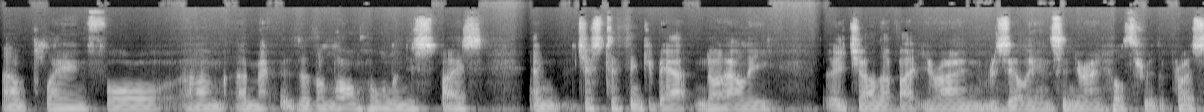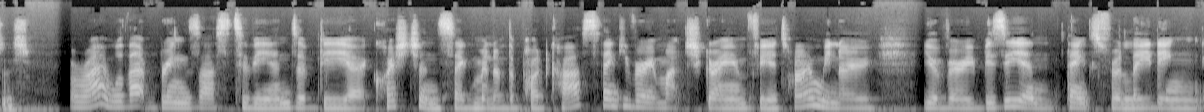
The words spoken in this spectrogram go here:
um, plan for um, a, the, the long haul in this space and just to think about not only each other but your own resilience and your own health through the process. All right. Well, that brings us to the end of the uh, question segment of the podcast. Thank you very much, Graeme, for your time. We know you're very busy, and thanks for leading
